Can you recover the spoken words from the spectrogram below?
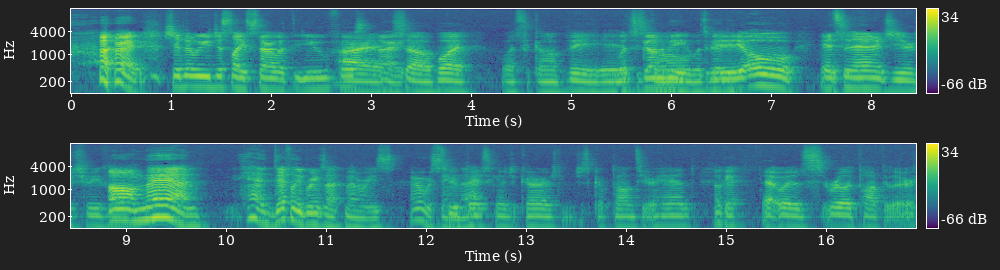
alright. Should we just like start with you first? All right, so boy, what's it gonna be? It's What's it gonna be? What's gonna be? Oh, it's an energy retrieval. Oh man. Yeah, it definitely brings back memories. I remember seeing Two that. basic energy cards, just go into your hand. Okay. That was really popular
